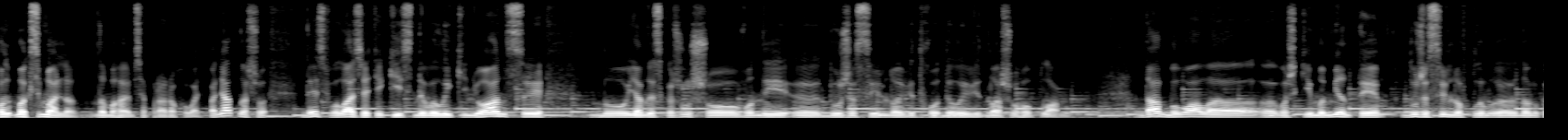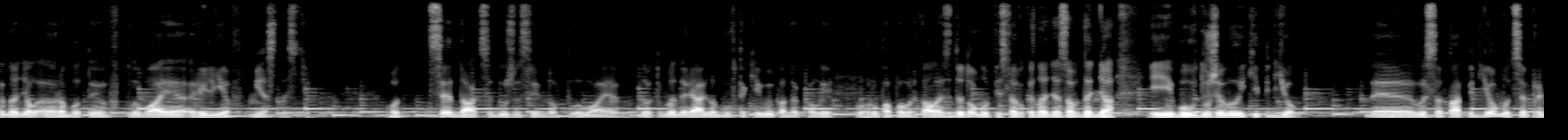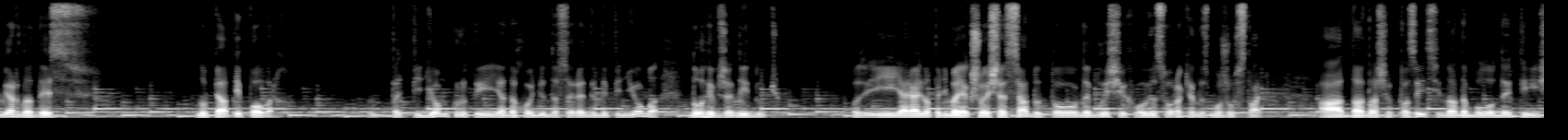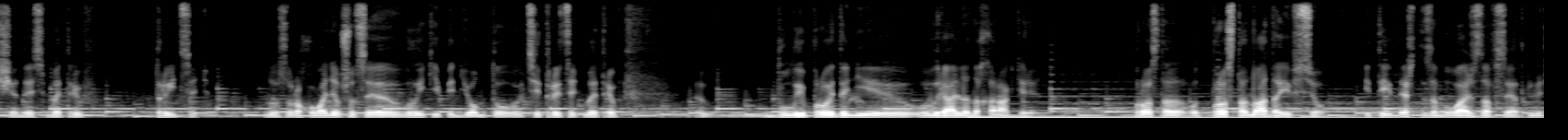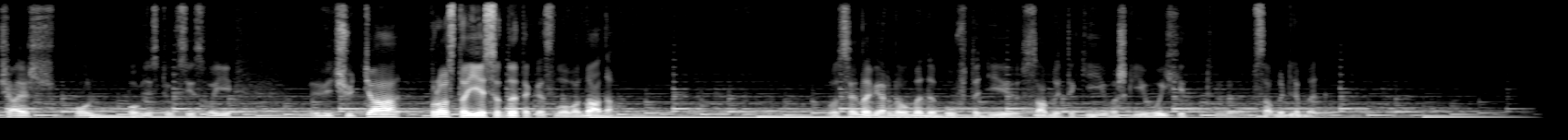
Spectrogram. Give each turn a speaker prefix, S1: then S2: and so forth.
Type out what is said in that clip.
S1: ма- максимально намагаємося прорахувати. Понятно, що десь вилазять якісь невеликі нюанси. Ну я не скажу, що вони е, дуже сильно відходили від нашого плану. Да, бувало е, важкі моменти. Дуже сильно вплив е, на виконання роботи впливає рельєф місцевості. От це да, це дуже сильно впливає. Ну, От у мене реально був такий випадок, коли група поверталась додому після виконання завдання, і був дуже великий підйом. Де висота підйому це примерно десь ну, п'ятий поверх. Підйом крутий. Я доходжу до середини підйому, ноги вже не йдуть. І я реально розумію, якщо я зараз сяду, то найближчі хвилин 40 я не зможу встати. А до наших позицій треба було дойти ще десь метрів 30. Ну, з урахуванням, що це великий підйом, то ці 30 метрів е, були пройдені е, реально на характері. Просто, от просто надо і все. І ти йдеш, ти забуваєш за все, відключаєш повністю всі свої відчуття. Просто є одне таке слово надо. Оце, мабуть, у мене був тоді самий такий важкий вихід е, саме для мене.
